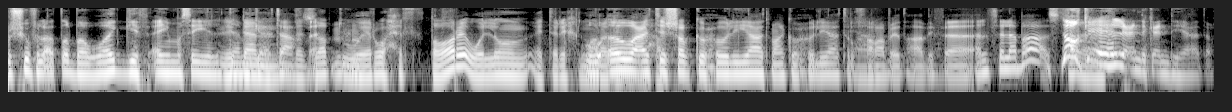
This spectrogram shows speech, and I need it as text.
يشوف الأطباء وقف أي مسيل دم للدم بالظبط مهم. ويروح الطوارئ ويقول لهم التاريخ المرضي وأوعى حصل. تشرب كحوليات مع كحوليات الخرابيط هذه فألف لا بأس دوك إيه اللي عندك عندي يا دوك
